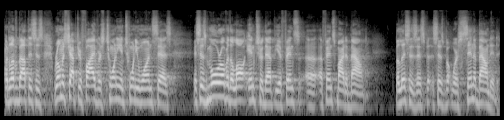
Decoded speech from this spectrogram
What I love about this is Romans chapter 5, verse 20 and 21 says, it says, Moreover, the law entered that the offense, uh, offense might abound. But listen, it says, But where sin abounded,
